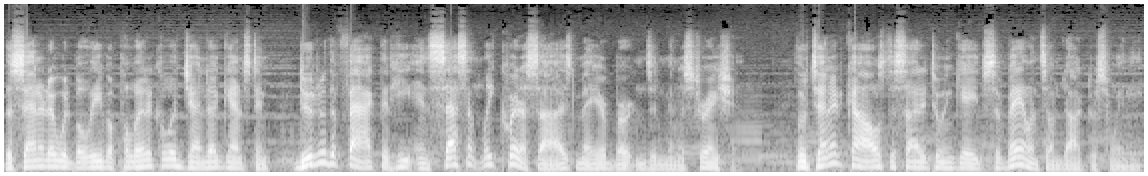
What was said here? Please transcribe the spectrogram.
the senator would believe a political agenda against him due to the fact that he incessantly criticized Mayor Burton's administration. Lieutenant Cowles decided to engage surveillance on Dr. Sweeney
